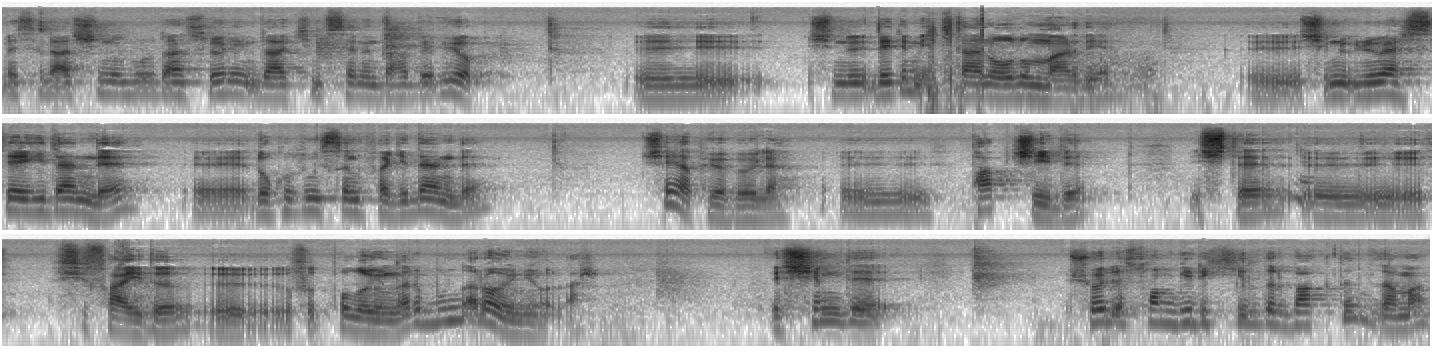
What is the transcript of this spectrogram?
Mesela şimdi buradan söyleyeyim daha kimsenin de haberi yok. E, şimdi dedim iki tane oğlum var diye. E, şimdi üniversiteye giden de e, 9. sınıfa giden de şey yapıyor böyle e, PUBG'ydi işte e, FIFA'ydı e, futbol oyunları bunlar oynuyorlar. E şimdi şöyle son 1-2 yıldır baktığın zaman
